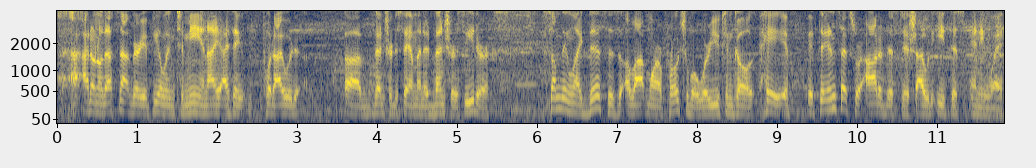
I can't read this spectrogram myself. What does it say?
I, I, don't know, that's not very appealing to me. And I, I think what I would uh, venture to say I'm an adventurous eater. Something like this is a lot more approachable where you can go, hey, if, if the insects were out of this dish, I would eat this anyway.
